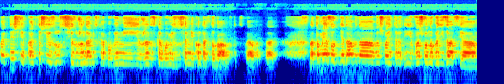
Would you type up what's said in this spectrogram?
praktycznie, praktycznie ZUS się z urzędami skarbowymi i urzędy skarbowe z ZUS-em nie kontaktowały w tych sprawach. Tak? Natomiast od niedawna weszła, weszła nowelizacja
